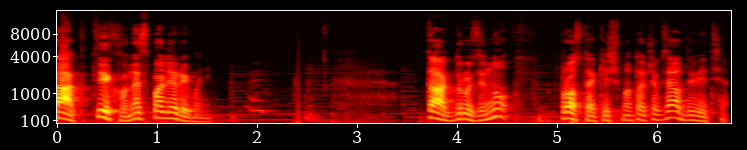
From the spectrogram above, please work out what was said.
Так, тихо, не спаліри мені. Так, друзі, ну просто якийсь шматочок взяв, дивіться.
